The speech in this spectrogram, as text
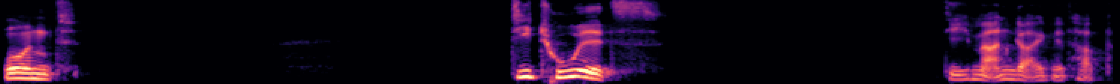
Und die Tools die ich mir angeeignet habe,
